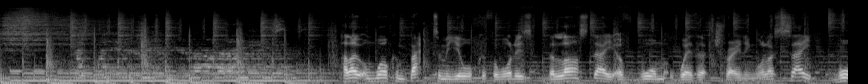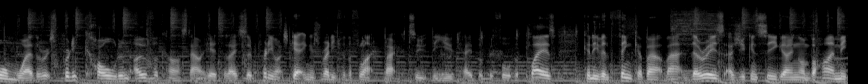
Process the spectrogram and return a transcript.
Thank you. Hello and welcome back to Mallorca for what is the last day of warm weather training. Well, I say warm weather, it's pretty cold and overcast out here today, so pretty much getting us ready for the flight back to the UK. But before the players can even think about that, there is, as you can see going on behind me,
